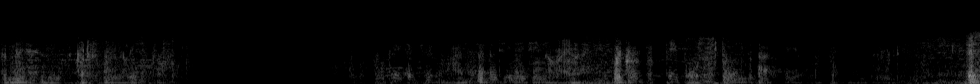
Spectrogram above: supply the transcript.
the Masons could finally strike. On the 14th of July, 1789, a group of people stormed the Bastille, a prison in Paris. This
